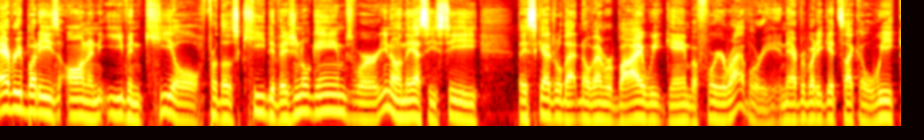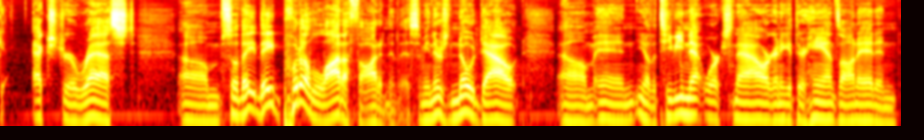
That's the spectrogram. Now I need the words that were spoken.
Everybody's on an even keel for those key divisional games where, you know, in the SEC, they schedule that November bye week game before your rivalry, and everybody gets like a week extra rest. Um, so they they put a lot of thought into this. I mean, there's no doubt, um, and you know the TV networks now are going to get their hands on it, and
